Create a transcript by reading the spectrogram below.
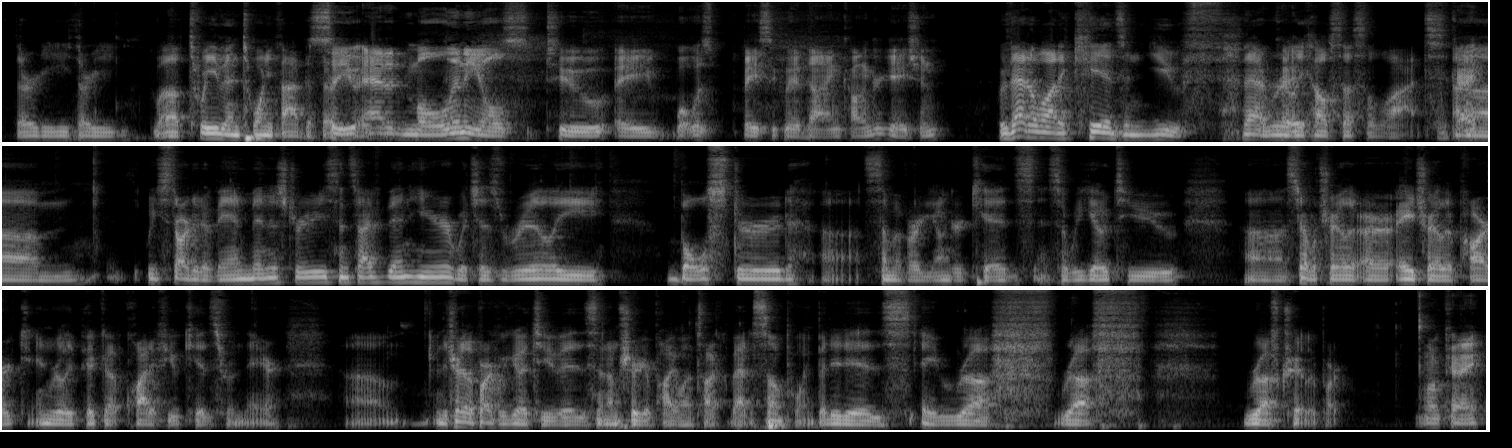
30, 30, well, even 25 to 30. So you added millennials to a what was basically a dying congregation. We've had a lot of kids and youth. That really helps us a lot. Okay. Um, we started a van ministry since I've been here, which has really bolstered uh, some of our younger kids. And so we go to uh, several trailer or a trailer park and really pick up quite a few kids from there. Um, and the trailer park we go to is, and I'm sure you'll probably want to talk about at some point, but it is a rough, rough, rough trailer park. Okay,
